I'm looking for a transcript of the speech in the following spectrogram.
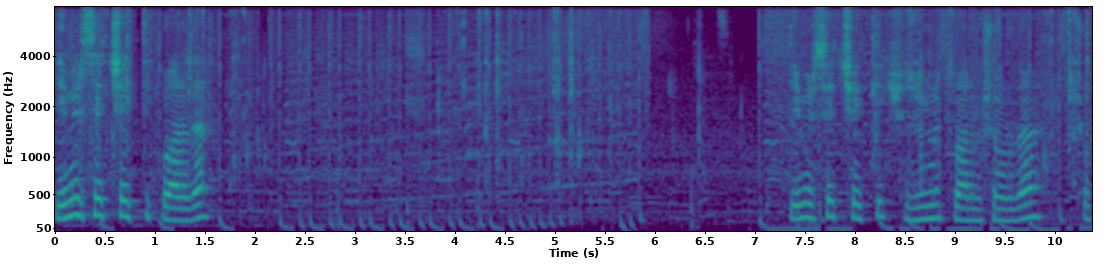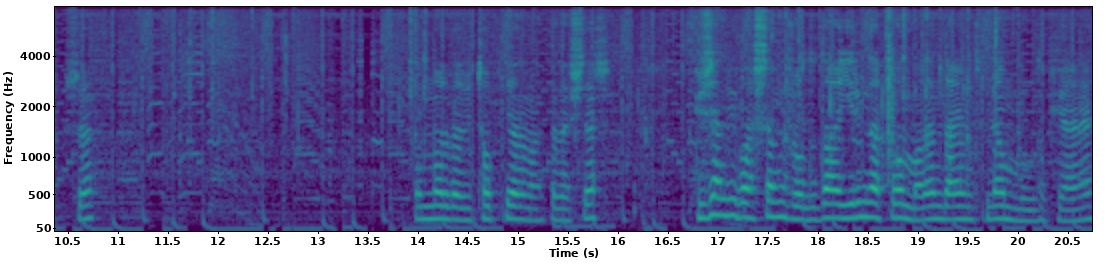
Demir set çektik bu arada. Demir set çektik. Şu Zümrüt varmış orada. Çok güzel. Onları da bir toplayalım arkadaşlar. Güzel bir başlangıç oldu. Daha 20 dakika olmadan diamond falan bulduk yani.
